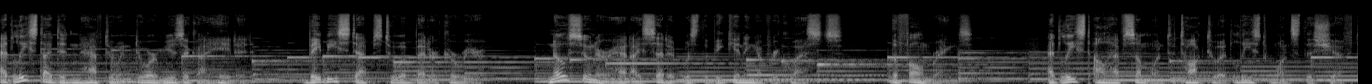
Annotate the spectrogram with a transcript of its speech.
At least I didn't have to endure music I hated. Baby steps to a better career. No sooner had I said it was the beginning of requests. The phone rings. At least I'll have someone to talk to at least once this shift.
